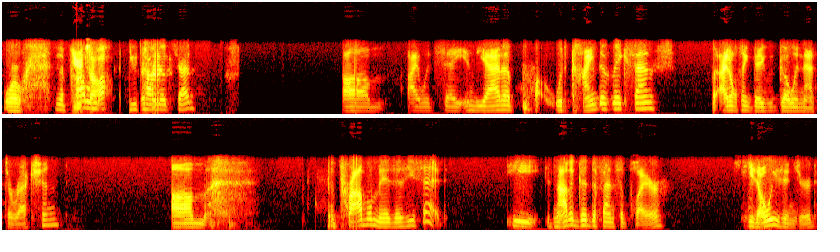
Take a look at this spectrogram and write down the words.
or the problem Utah. Utah makes sense. Um, I would say Indiana pro- would kind of make sense, but I don't think they would go in that direction. Um, the problem is, as you said, he is not a good defensive player. He's always injured.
